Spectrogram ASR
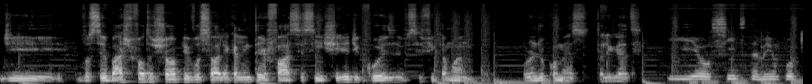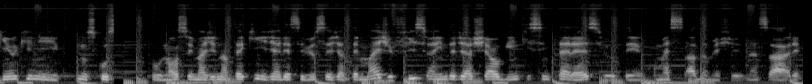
de você baixa o Photoshop e você olha aquela interface assim cheia de coisa e você fica, mano, por onde eu começo, tá ligado? E eu sinto também um pouquinho que nos cursos, tipo, nossa, eu imagino até que engenharia civil seja até mais difícil ainda de achar alguém que se interesse ou tenha começado a mexer nessa área.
